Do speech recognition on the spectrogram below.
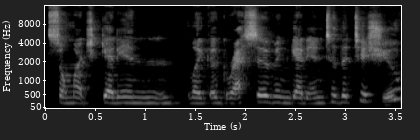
so much get in like aggressive and get into the tissue.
